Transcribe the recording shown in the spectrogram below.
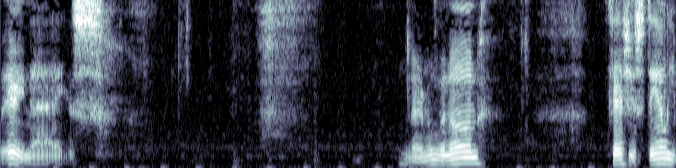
Very nice. All right, moving on. Cassius Stanley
